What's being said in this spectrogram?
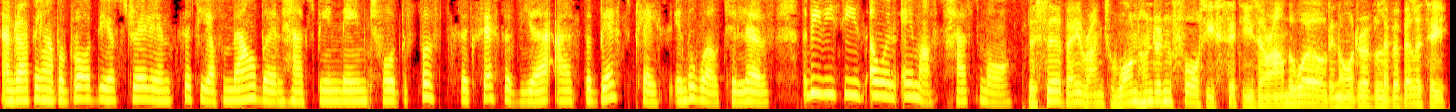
And wrapping up abroad, the Australian city of Melbourne has been named for the fifth successive year as the best place in the world to live. The BBC's Owen Amos has more. The survey ranked 140 cities around the world in order of livability.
